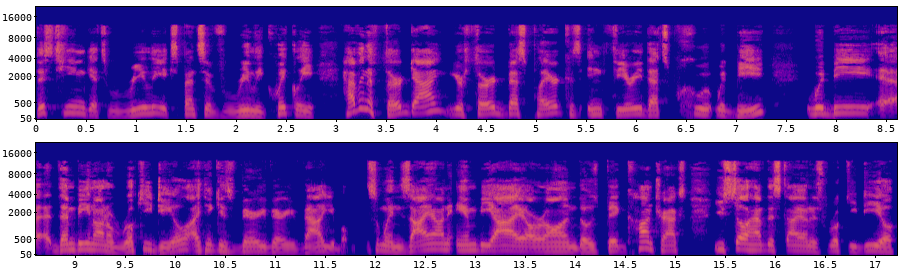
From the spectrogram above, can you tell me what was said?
this team gets really expensive really quickly. Having a third guy, your third best player, because in theory, that's who it would be, would be uh, them being on a rookie deal, I think is very, very valuable. So when Zion and BI are on those big contracts, you still have this guy on his rookie deal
